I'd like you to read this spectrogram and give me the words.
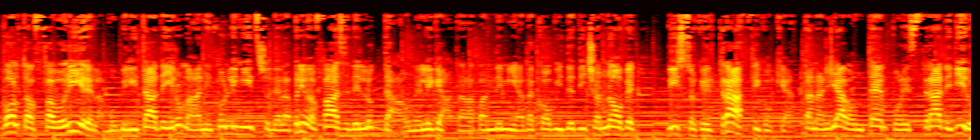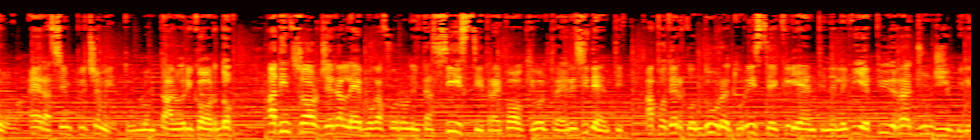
volto a favorire la mobilità dei romani con l'inizio della prima fase del lockdown legata alla pandemia da Covid-19, visto che il traffico che attanagliava un tempo le strade di Roma era semplicemente un lontano ricordo. Ad insorgere all'epoca furono i tassisti, tra i pochi oltre ai residenti, a poter condurre turisti e clienti nelle vie più irraggiungibili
